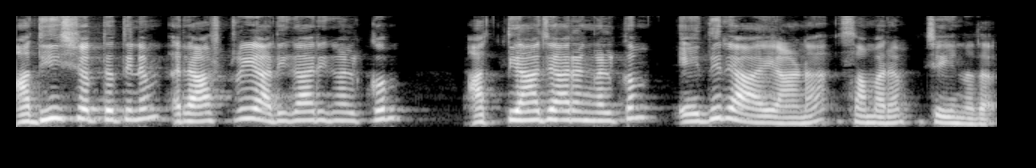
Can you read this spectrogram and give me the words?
അധീശത്വത്തിനും രാഷ്ട്രീയ അധികാരികൾക്കും അത്യാചാരങ്ങൾക്കും എതിരായാണ് സമരം ചെയ്യുന്നത്.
